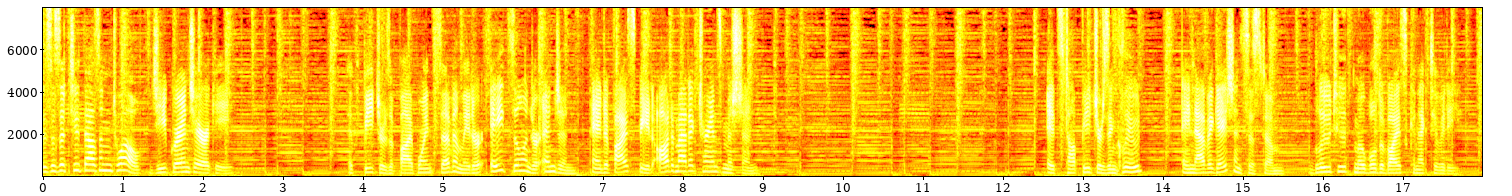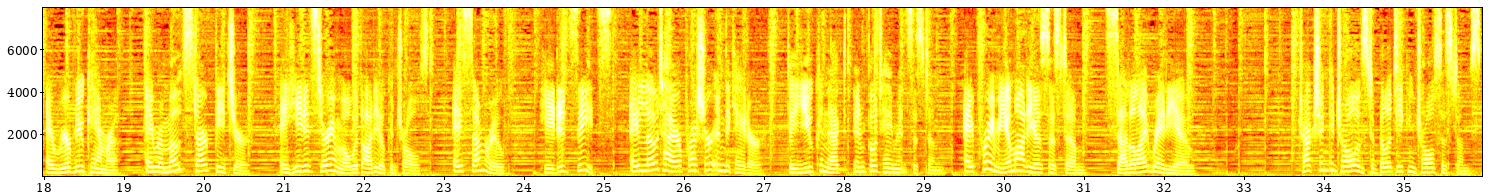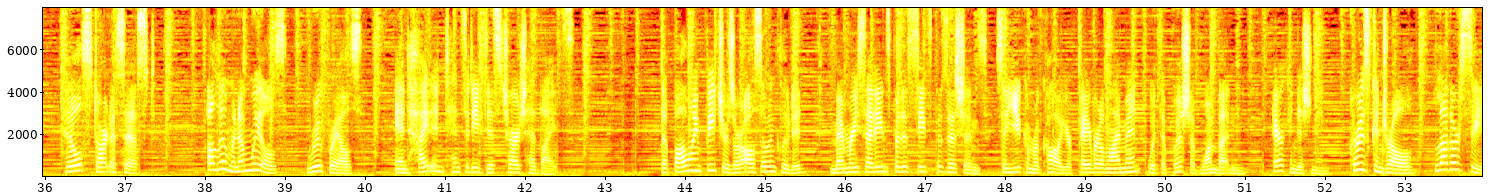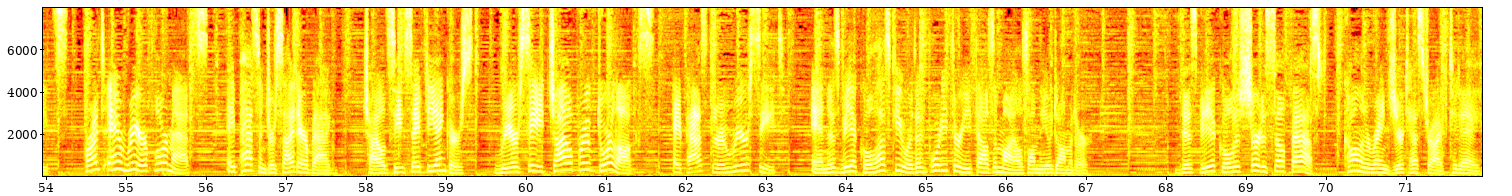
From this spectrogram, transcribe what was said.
This is a 2012 Jeep Grand Cherokee. It features a 5.7 liter, 8 cylinder engine and a 5 speed automatic transmission. Its top features include a navigation system, Bluetooth mobile device connectivity, a rear view camera, a remote start feature, a heated steering wheel with audio controls, a sunroof, heated seats, a low tire pressure indicator, the Uconnect infotainment system, a premium audio system, satellite radio, traction control and stability control systems, hill start assist, aluminum wheels, roof rails, and high intensity discharge headlights. The following features are also included memory settings for the seat's positions so you can recall your favorite alignment with the push of one button, air conditioning, cruise control, leather seats, front and rear floor mats, a passenger side airbag, child seat safety anchors, rear seat child-proof door locks, a pass-through rear seat, and this vehicle has fewer than 43,000 miles on the odometer. This vehicle is sure to sell fast. Call and arrange your test drive today.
